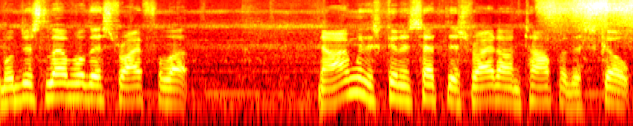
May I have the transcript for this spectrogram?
we'll just level this rifle up. Now I'm just going to set this right on top of the scope.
